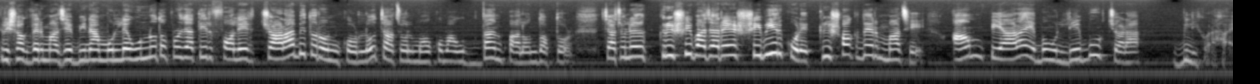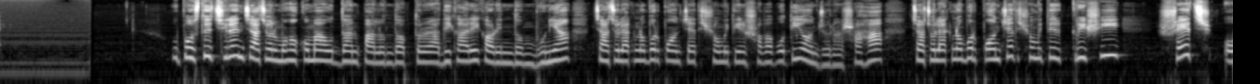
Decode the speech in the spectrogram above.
কৃষকদের মাঝে বিনামূল্যে উন্নত প্রজাতির ফলের চারা বিতরণ করল চাঁচল মহকুমা উদ্যান পালন দপ্তর। চাঁচলের কৃষি বাজারে শিবির করে কৃষকদের মাঝে আম, পেয়ারা এবং লেবুর চারা বিলি করা হয়। উপস্থিত ছিলেন চাঁচল মহকুমা উদ্যান পালন দপ্তরের আধিকারিক অরিন্দম ভুনিয়া, চাঁচল এক নম্বর পঞ্চায়েত সমিতির সভাপতি অঞ্জনা সাহা, চাঁচল এক নম্বর পঞ্চায়েত সমিতির কৃষি সেচ ও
